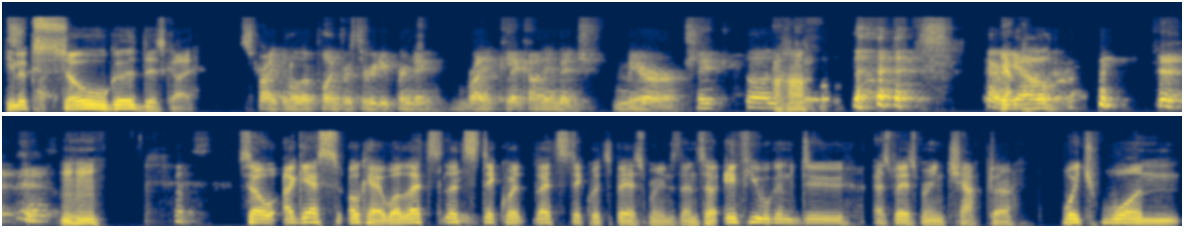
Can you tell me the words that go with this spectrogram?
He looks so good, this guy. Strike another point for 3D printing. Right click on image, mirror, click on. Uh-huh. there we go. mm-hmm. So I guess okay, well let's let's stick with let's stick with Space Marines then. So if you were going to do a Space Marine chapter, which one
